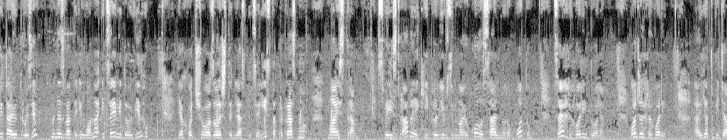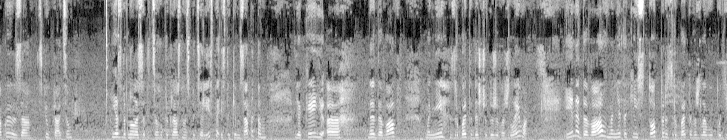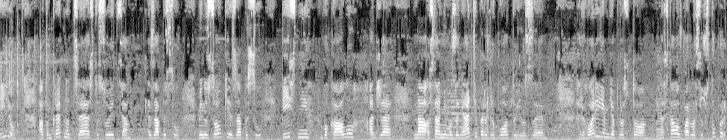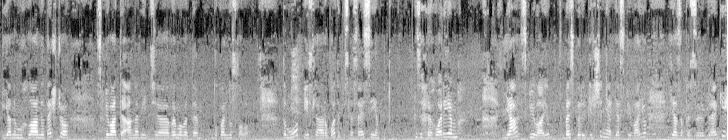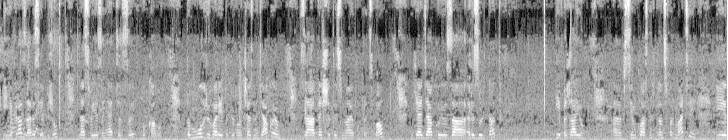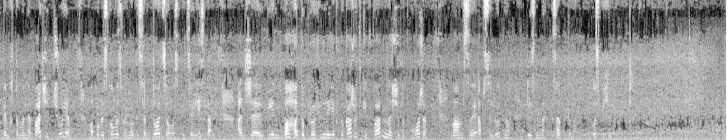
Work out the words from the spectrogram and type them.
Вітаю, друзі! Мене звати Ілона, і цей відеовідгук я хочу залишити для спеціаліста, прекрасного майстра своєї справи, який провів зі мною колосальну роботу. Це Григорій Доля. Отже, Григорій, е, я тобі дякую за співпрацю. Я звернулася до цього прекрасного спеціаліста із таким запитом, який е, не давав мені зробити дещо дуже важливе. І не давав мені такий стопер зробити важливу подію. А конкретно це стосується запису мінусовки, запису пісні, вокалу. Адже на останньому занятті перед роботою з Григорієм я просто стала, вперлася в ступор, і я не могла не те, що співати, а навіть е, вимовити буквально слово. Тому після роботи, після сесії з Григорієм я співаю без перебільшення. Я співаю, я записую треки, і якраз зараз я біжу на своє заняття з вокалу. Тому, Григорій, тобі величезно дякую за те, що ти зі мною попрацював. Я дякую за результат і бажаю е, всім класних трансформацій. І тим, хто мене бачить, чує, обов'язково звернутися до цього спеціаліста, адже він багатопрофільний, як то кажуть, і впевнена, що допоможе вам з абсолютно різними запитами. Успіхів!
